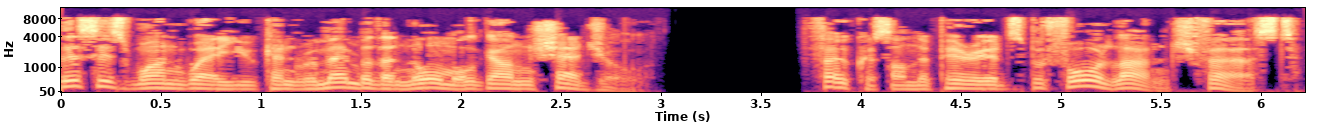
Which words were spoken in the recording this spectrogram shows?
This is one way you can remember the normal Gunn schedule. Focus on the periods before lunch first.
